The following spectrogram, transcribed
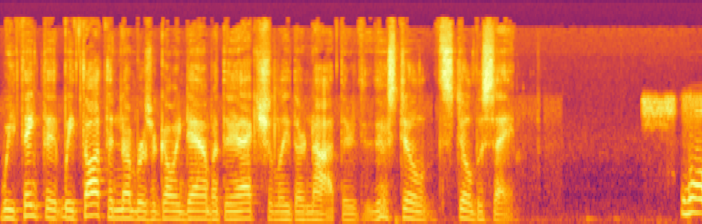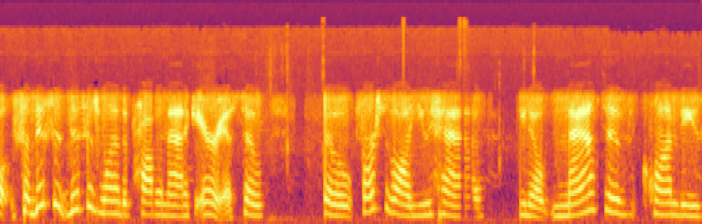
we think that we thought the numbers are going down, but they actually they're not. They're they're still still the same. Well, so this is this is one of the problematic areas. So so first of all, you have you know massive quantities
